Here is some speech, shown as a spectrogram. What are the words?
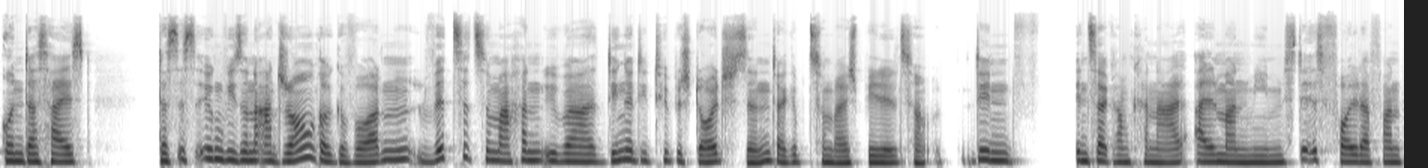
Und das heißt, das ist irgendwie so eine Art Genre geworden, Witze zu machen über Dinge, die typisch deutsch sind. Da gibt es zum Beispiel so den Instagram-Kanal Allmann Memes, der ist voll davon.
